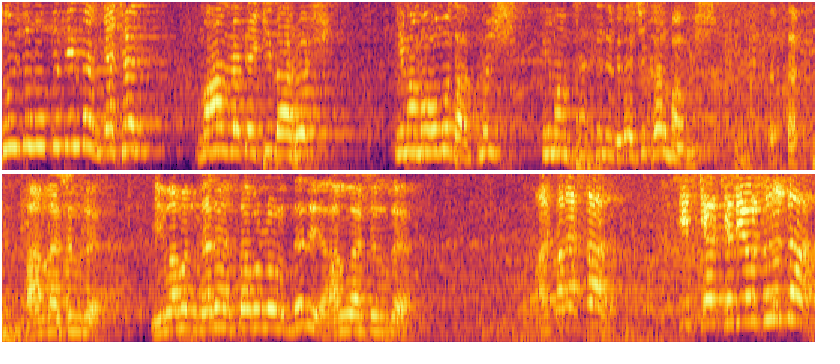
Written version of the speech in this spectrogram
Duydunuz mu bilmem geçen mahalledeki darhoş imama omuz atmış. İmam sesini bile çıkarmamış. Anlaşıldı. İmamın neden sabırlı olun dedi anlaşıldı. Arkadaşlar siz gerçe diyorsunuz da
